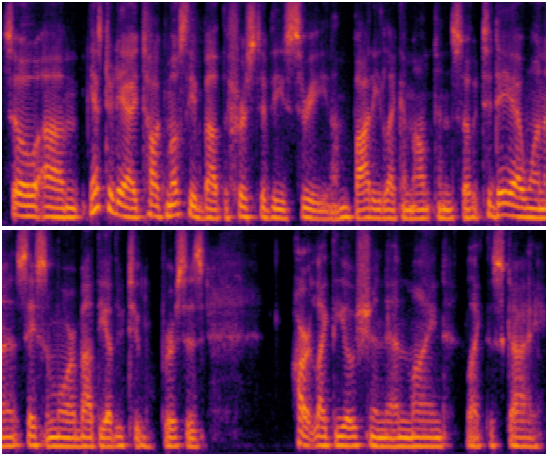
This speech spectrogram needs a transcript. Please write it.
So um, yesterday I talked mostly about the first of these three, um, body like a mountain. So today I want to say some more about the other two verses, heart like the ocean and mind like the sky.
